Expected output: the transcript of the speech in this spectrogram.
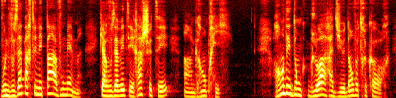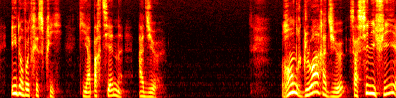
Vous ne vous appartenez pas à vous-même, car vous avez été rachetés à un grand prix. Rendez donc gloire à Dieu dans votre corps et dans votre esprit, qui appartiennent à Dieu. Rendre gloire à Dieu, ça signifie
